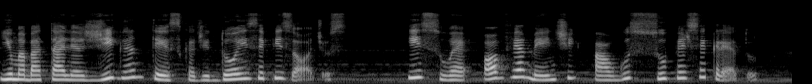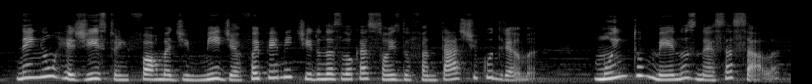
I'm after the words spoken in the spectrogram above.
e uma batalha gigantesca de dois episódios. Isso é, obviamente, algo super secreto. Nenhum registro em forma de mídia foi permitido nas locações do fantástico drama, muito menos nessa sala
